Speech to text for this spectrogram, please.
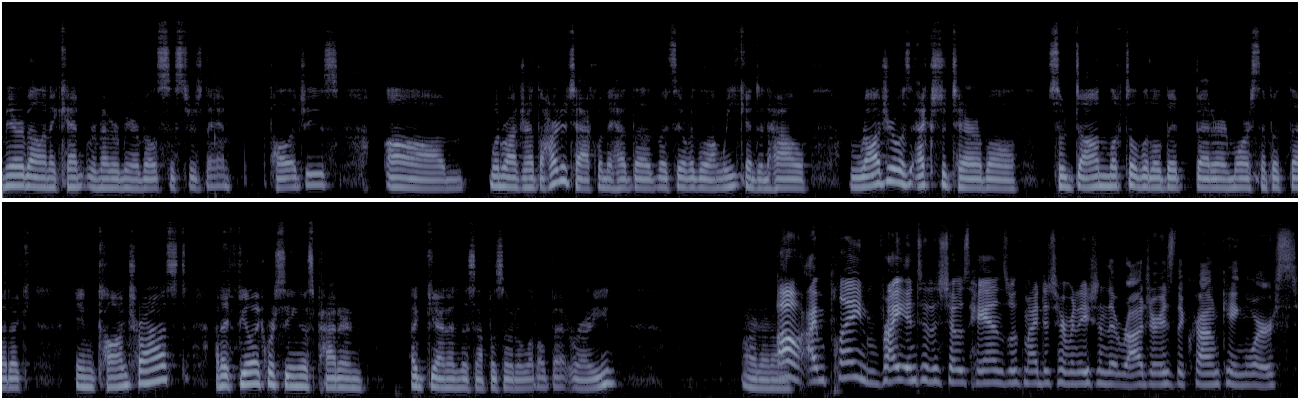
mirabelle and i can't remember mirabelle's sister's name apologies um when roger had the heart attack when they had the let's say over the long weekend and how roger was extra terrible so don looked a little bit better and more sympathetic in contrast. And i feel like we're seeing this pattern again in this episode a little bit right? I don't know. Oh, I'm playing right into the show's hands with my determination that Roger is the Crown King worst.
